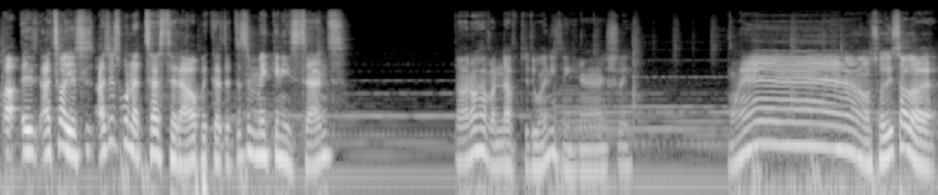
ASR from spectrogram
but I tell you, just, I just want to test it out because it doesn't make any sense. No, I don't have enough to do anything here actually. Wow. So these are the,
